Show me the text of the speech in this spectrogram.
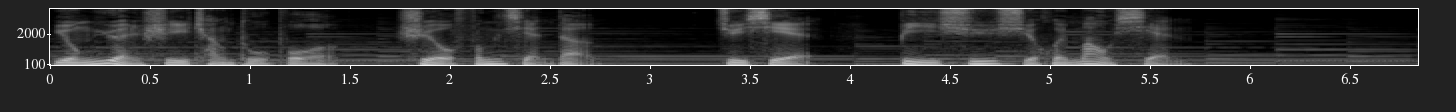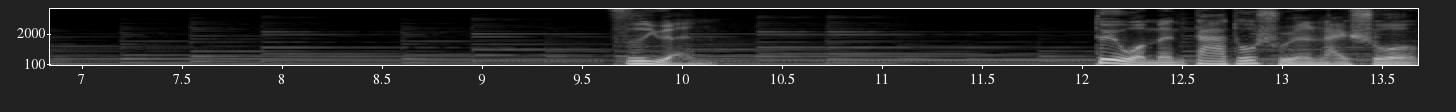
永远是一场赌博，是有风险的。巨蟹。必须学会冒险。资源对我们大多数人来说，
